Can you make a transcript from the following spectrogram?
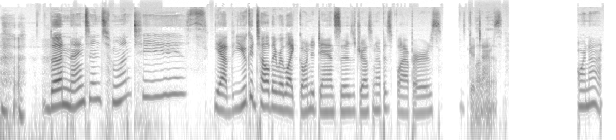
the 1920s. Yeah, you could tell they were like going to dances, dressing up as flappers. It's Good Love it. times. Or not.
